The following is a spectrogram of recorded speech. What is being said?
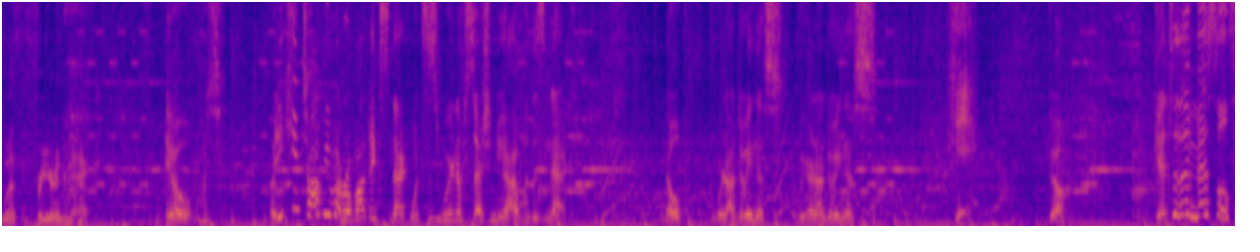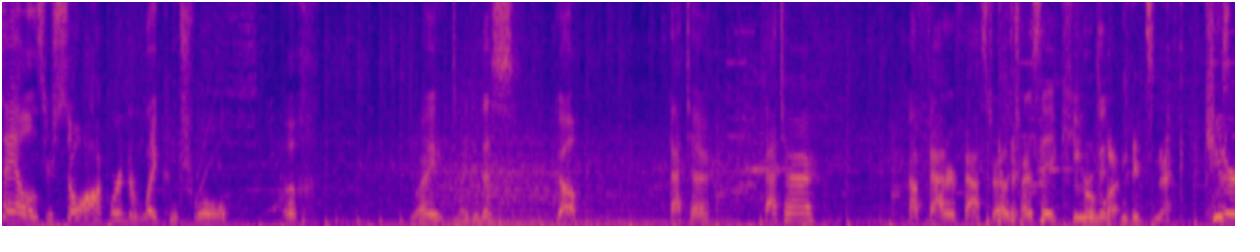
With for your neck. Ew, what? Why do you keep talking about Robotnik's neck? What's this weird obsession you have with his neck? Nope, we're not doing this. We are not doing this. Yeah. Go. Get to the missile tails! You're so awkward to, like, control. Ugh. Do I, do I do this? Go. Fatter. Fatter. Not fatter, faster. I was trying to say it cute. Robotnik's neck. cuter.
